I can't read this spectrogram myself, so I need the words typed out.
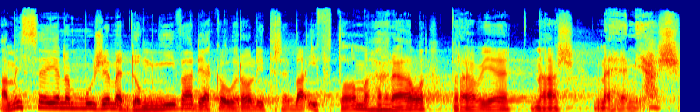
A my se jenom můžeme domnívat, jakou roli třeba i v tom hrál právě náš Nehemiáš.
